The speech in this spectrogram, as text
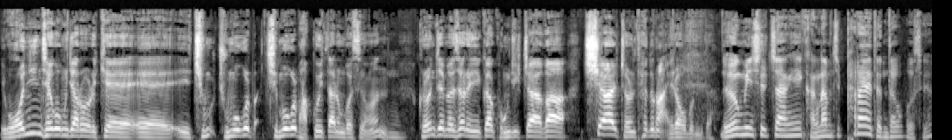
원인 제공자로 이렇게 주목을 지목을 받고 있다는 것은 음. 그런 점에서 그러니까 공직자가 취할 저는 태도는 아니라고 봅니다. 노영민 실장이 강남집 팔아야 된다고 보세요?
